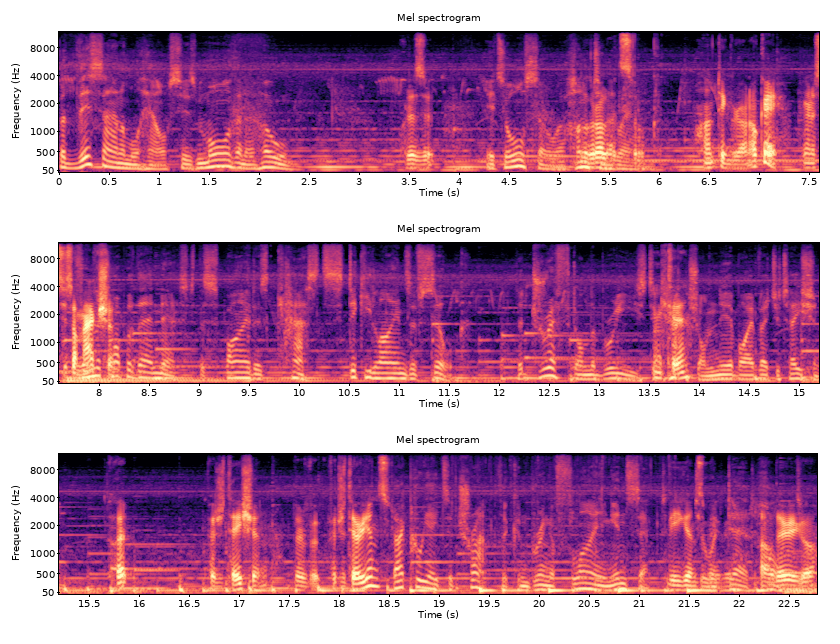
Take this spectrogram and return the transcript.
But this animal house is more than a home. What is it? It's also a hunting ground. Silk. Hunting ground. Okay, we're gonna see some From action. From the top of their nest, the spiders cast sticky lines of silk that drift on the breeze to okay. catch on nearby vegetation. What? Vegetation? They're vegetarians? That creates a trap that can bring a flying insect Vegans to maybe. a dead Oh, there you go.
